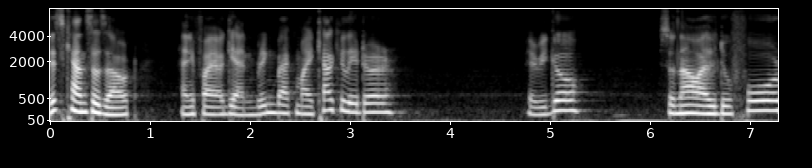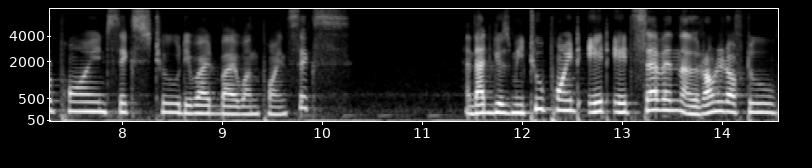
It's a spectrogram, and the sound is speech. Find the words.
this cancels out. And if I again bring back my calculator, there we go. So now I'll do 4.62 divided by 1.6, and that gives me 2.887. I'll round it off to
